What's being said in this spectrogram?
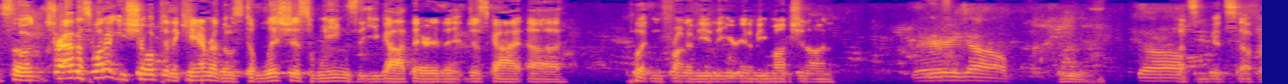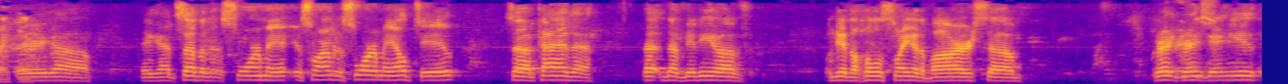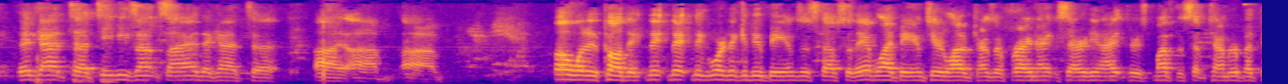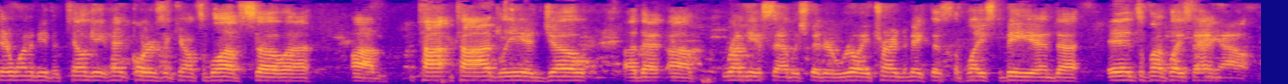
So, Travis, why don't you show up to the camera those delicious wings that you got there that just got uh, put in front of you that you're going to be munching on? there you go. Ooh, So that's some good stuff right there. there you go. They got some of the swarm swarm to swarm ale too. So kind of the, the the video of we'll get the whole swing of the bar. So great great venue. They've got uh, TVs outside. They got uh, uh, um, um, oh what is it called? They, they, they, where they can do bands and stuff. So they have live bands here a lot of times on Friday night and Saturday night through the month of September. But they want to be the tailgate headquarters in Council Bluffs. So uh, um, Todd, Todd, Lee, and Joe uh, that uh, run the establishment are really trying to make this the place to be, and uh, it's a fun place to hang out.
